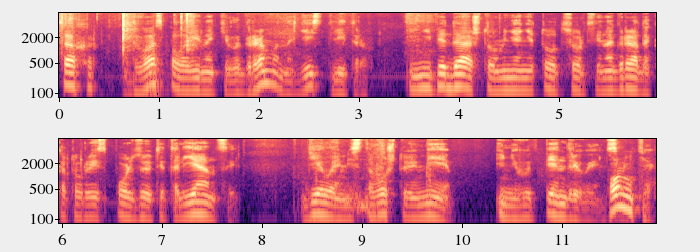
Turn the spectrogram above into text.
Сахар 2,5 килограмма на 10 литров. И не беда, что у меня не тот сорт винограда, который используют итальянцы. Делаем из того, что имеем. И не выпендриваемся. Помните,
